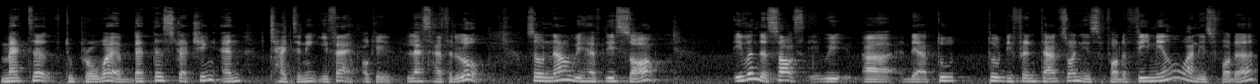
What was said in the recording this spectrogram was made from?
method to provide a better stretching and tightening effect. Okay let's have a look. So now we have this sock. Even the socks we uh there are two two different types. One is for the female one is for the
